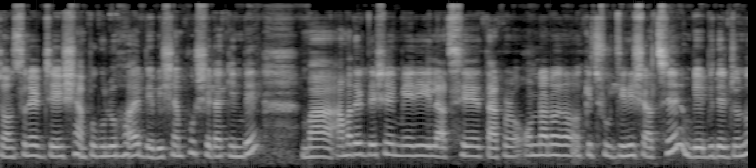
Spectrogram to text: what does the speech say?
জনসনের যে শ্যাম্পুগুলো হয় বেবি শ্যাম্পু সেটা কিনবে। বা আমাদের দেশে মেরিল আছে, তারপর অন্যান্য কিছু জিনিস আছে বেবিদের জন্য।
